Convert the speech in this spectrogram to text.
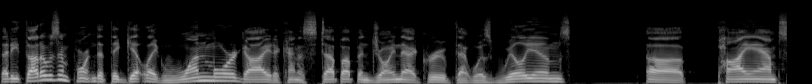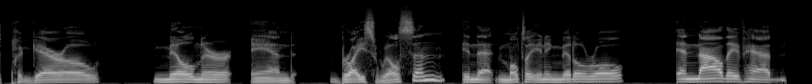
that he thought it was important that they get like one more guy to kind of step up and join that group that was Williams, uh, Payamps, Peguero, Milner, and Bryce Wilson in that multi inning middle role. And now they've had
